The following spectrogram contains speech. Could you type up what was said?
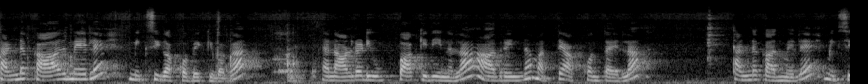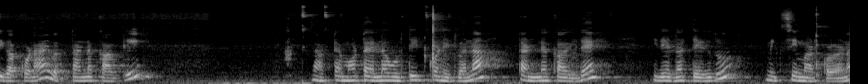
ತಣ್ಣಕ್ಕಾದಮೇಲೆ ಮಿಕ್ಸಿಗೆ ಹಾಕ್ಕೋಬೇಕು ಇವಾಗ. ನಾನು ಆಲ್ರೆಡಿ ಉಪ್ಪು ಹಾಕಿದ್ದೀನಲ್ಲ ಆದ್ದರಿಂದ ಮತ್ತೆ ಹಾಕ್ಕೊತಾ ಇಲ್ಲ. ತಣ್ಣಕ್ಕಾದಮೇಲೆ ಮಿಕ್ಸಿಗೆ ಹಾಕೋಣ. ಇವಾಗ ತಣ್ಣಕ್ಕಾಗಲಿ ನಾವು ಟೊಮೊಟೊ ಎಲ್ಲ ಹುರಿದಿಟ್ಕೊಂಡಿದ್ವಲ್ಲ ತಣ್ಣಕ್ಕಾಗಿದೆ ಇದೆಲ್ಲ ತೆಗೆದು ಮಿಕ್ಸಿ ಮಾಡ್ಕೊಳ್ಳೋಣ.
